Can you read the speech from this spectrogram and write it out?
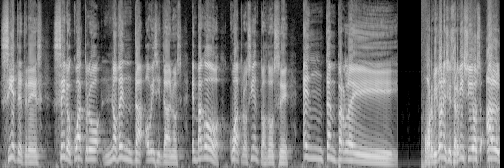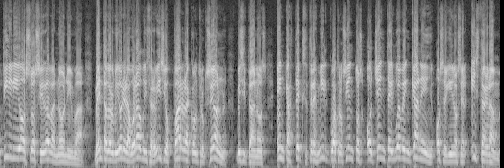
73 04 90 o visitanos en Bagó 412 en Temperley. Hormigones y servicios Altilio Sociedad Anónima. Venta de hormigón elaborado y servicios para la construcción. Visítanos en Castex 3489 en Canning o seguinos en Instagram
